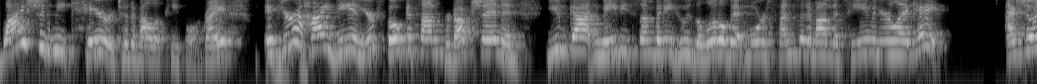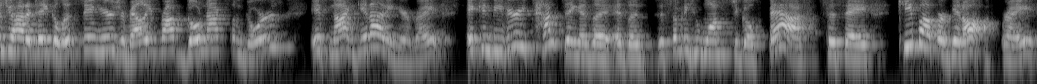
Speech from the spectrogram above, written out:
why should we care to develop people right? If you're a high d and you're focused on production and you've got maybe somebody who's a little bit more sensitive on the team and you're like hey I showed you how to take a listing. Here's your value prop. Go knock some doors. If not, get out of here, right? It can be very tempting as a as a as somebody who wants to go fast to say keep up or get off, right?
